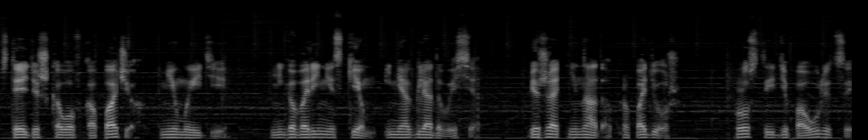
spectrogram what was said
Встретишь кого в копачах, мимо иди. Не говори ни с кем и не оглядывайся. Бежать не надо, пропадешь. Просто иди по улице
